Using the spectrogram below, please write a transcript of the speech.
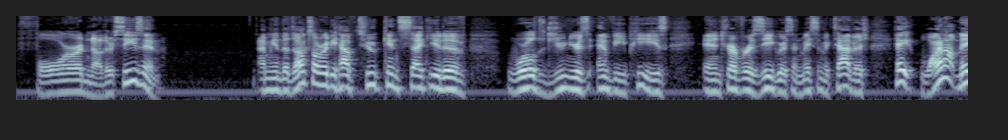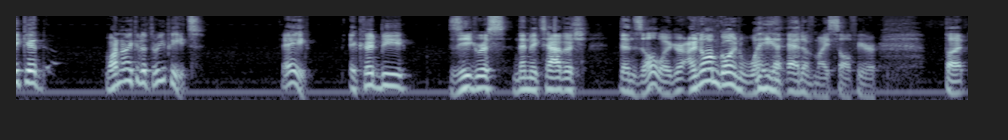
for another season. I mean, the Ducks already have two consecutive World Juniors MVPs in Trevor Zegras and Mason McTavish. Hey, why not make it? Why not make it a three-peat? Hey, it could be Zegras, then McTavish, then Zellweger. I know I'm going way ahead of myself here, but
